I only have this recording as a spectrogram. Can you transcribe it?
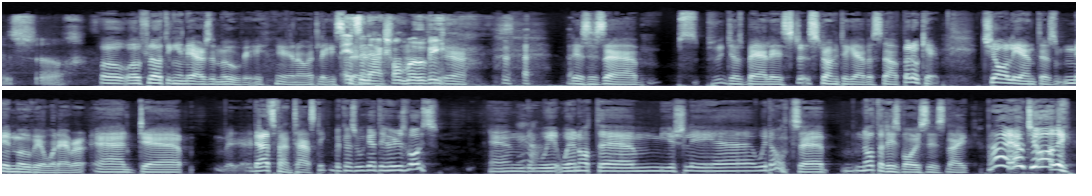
is. Ugh. Well, well, Flirting in the Air is a movie, you know, at least. It's uh, an actual movie. Yeah. this is uh, just barely st- strung together stuff. But okay, Charlie enters mid movie or whatever, and uh, that's fantastic because we get to hear his voice. And we we're not um, usually uh, we don't uh, not that his voice is like hi I'm Charlie.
